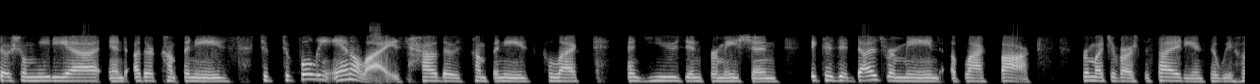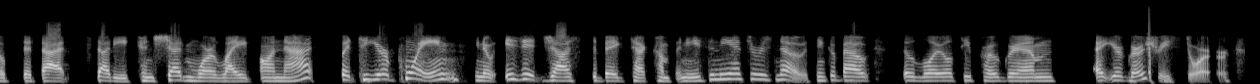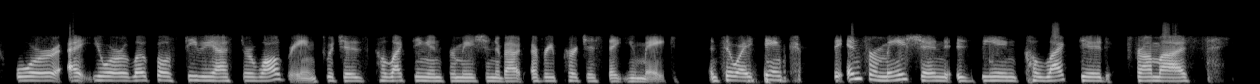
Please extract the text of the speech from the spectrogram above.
social media and other companies to, to fully analyze how those companies collect and use information because it does remain a black box for much of our society. And so we hope that that study can shed more light on that. But to your point, you know, is it just the big tech companies? And the answer is no. Think about the loyalty program at your grocery store or at your local CVS or Walgreens, which is collecting information about every purchase that you make. And so I mm-hmm. think the information is being collected from us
